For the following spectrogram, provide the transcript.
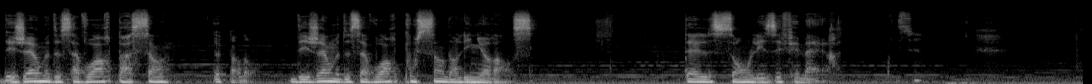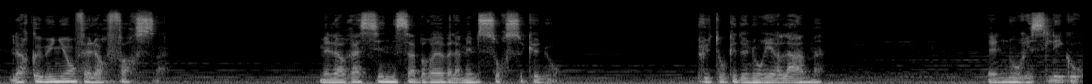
Des germes de savoir passant, euh, pardon, des germes de savoir poussant dans l'ignorance. Tels sont les éphémères. Ça. Leur communion fait leur force, mais leurs racines s'abreuvent à la même source que nous. Plutôt que de nourrir l'âme, elles nourrissent l'ego.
